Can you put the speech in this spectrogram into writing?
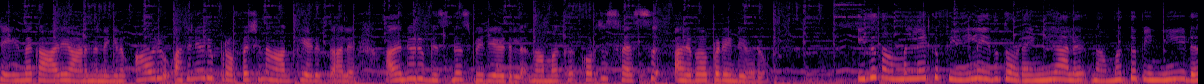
ചെയ്യുന്ന കാര്യമാണെന്നുണ്ടെങ്കിലും ആ ഒരു അതിനെ ഒരു പ്രൊഫഷൻ ആക്കി എടുത്താൽ അതിന്റെ ഒരു ബിസിനസ് പീരിയഡിൽ നമുക്ക് കുറച്ച് സ്ട്രെസ്സ് അനുഭവപ്പെടേണ്ടി വരും. ഇത് നമ്മളിലേക്ക് ഫീൽ ചെയ്ത് തുടങ്ങിയാൽ നമുക്ക് പിന്നീട്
